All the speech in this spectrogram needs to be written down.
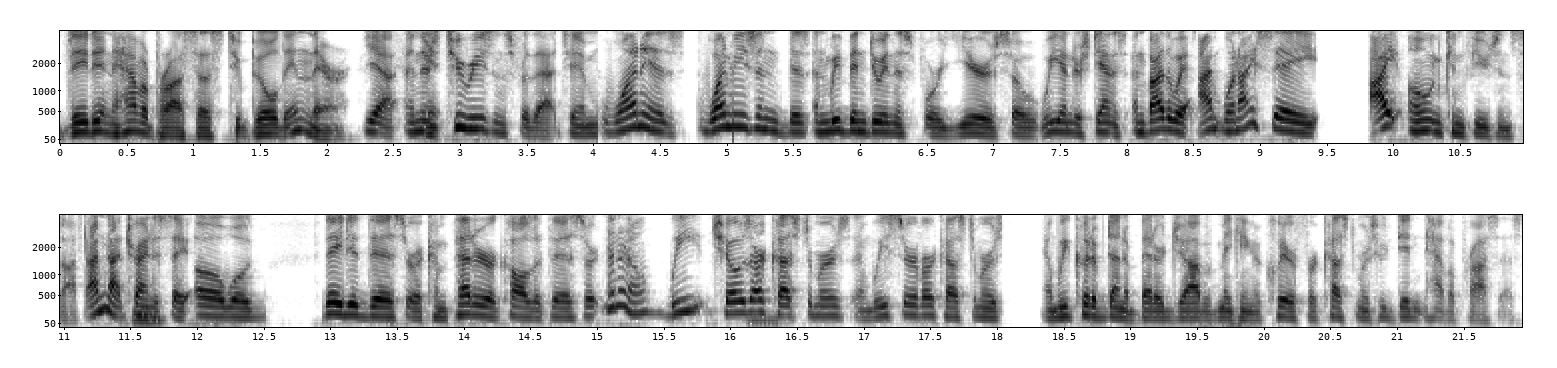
they didn't have a process to build in there. Yeah, and there's two reasons for that, Tim. One is one reason, and we've been doing this for years, so we understand this. And by the way, I'm when I say I own Confusionsoft, I'm not trying to mm. say, oh, well, they did this or a competitor called it this, or no, no, no. We chose our customers and we serve our customers, and we could have done a better job of making it clear for customers who didn't have a process.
